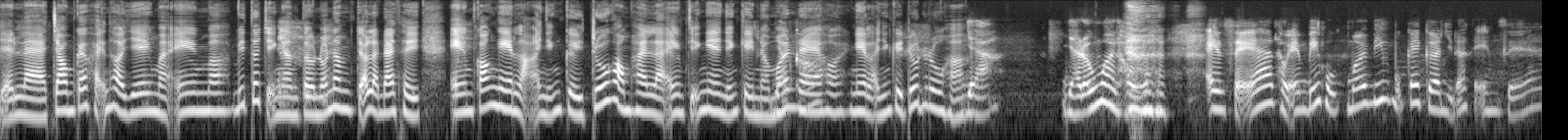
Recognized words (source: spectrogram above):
vậy là trong cái khoảng thời gian mà em ờ, biết tới chuyện ngành từ nửa năm trở lại đây thì em có nghe lại những kỳ trước không hay là em chỉ nghe những kỳ nào dạ mới dạ ra thôi, nghe lại những kỳ trước luôn hả? Dạ. Dạ đúng rồi thường em sẽ thường em biết một mới biết một cái kênh gì đó thì em sẽ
